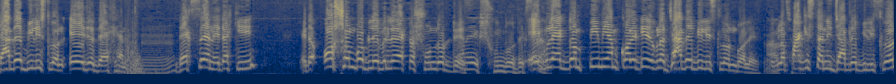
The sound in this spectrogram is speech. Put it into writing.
জাদে বিলিসলোন এই যে দেখেন। দেখছেন এটা কি? এটা অসম্ভব লেভেলের একটা সুন্দর ড্রেস অনেক সুন্দর দেখছেন? এগুলো একদম প্রিমিয়াম কোয়ালিটির এগুলো জাদে বিলিসলোন বলে। এগুলো আচ্ছা। পাকিস্তানি জাদে বিলিসলোন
